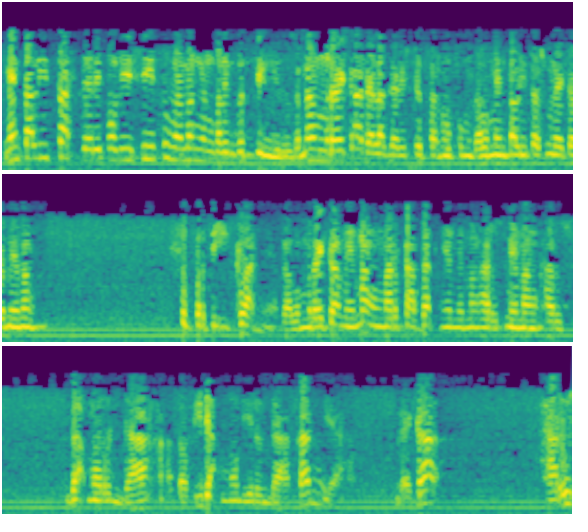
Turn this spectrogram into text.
Mentalitas dari polisi itu memang yang paling penting gitu. Karena mereka adalah garis depan hukum. Kalau mentalitas mereka memang seperti iklan ya kalau mereka memang martabatnya memang harus memang harus nggak mau rendah atau tidak mau direndahkan ya mereka harus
